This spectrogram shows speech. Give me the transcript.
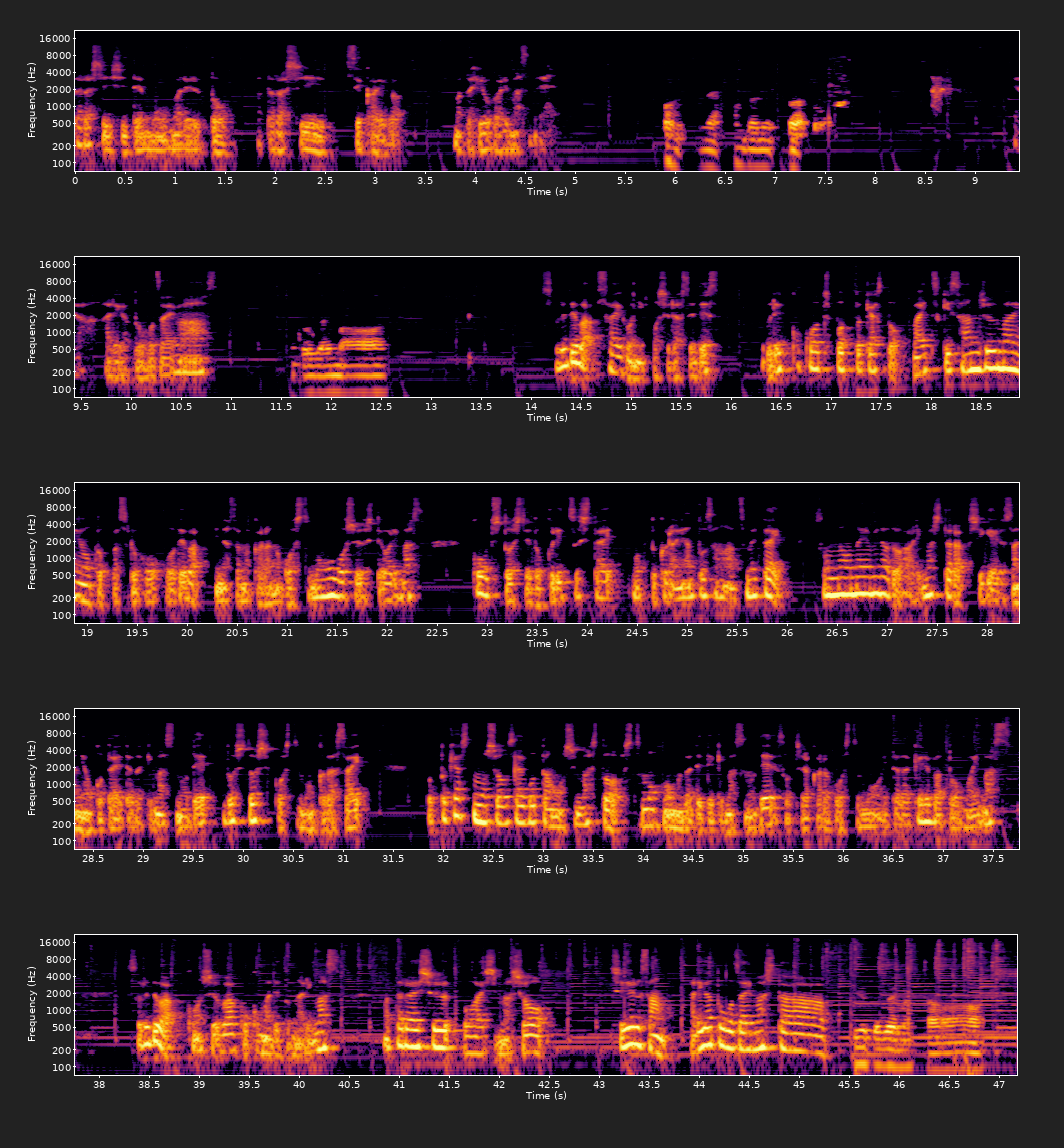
新しい視点も生まれると、新しい世界がまた広がりますね。そうですね。本当にそうだと思います。いや、ありがとうございます。ありがとうございます。それでは最後にお知らせです。売れっ子コーチポッドキャスト毎月30万円を突破する方法では皆様からのご質問を募集しております。コーチとして独立したい、もっとクライアントさんを集めたい、そんなお悩みなどありましたら、しげるさんにお答えいただきますので、どしどしご質問ください。ポッドキャストの詳細ボタンを押しますと質問フォームが出てきますので、そちらからご質問をいただければと思います。それでは今週はここまでとなります。また来週お会いしましょう。しげるさん、ありがとうございました。ありがとうございました。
